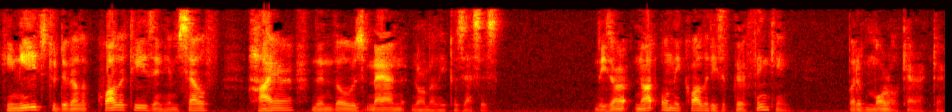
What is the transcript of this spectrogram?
he needs to develop qualities in himself higher than those man normally possesses. These are not only qualities of clear thinking, but of moral character.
